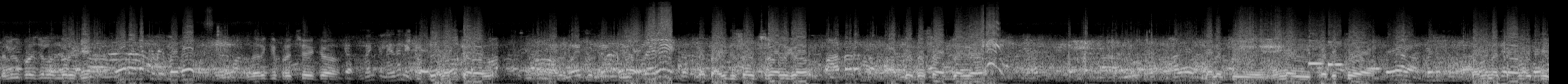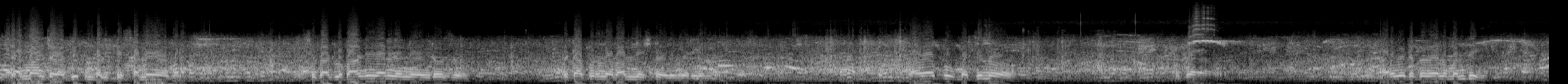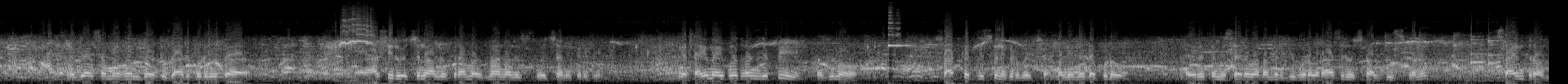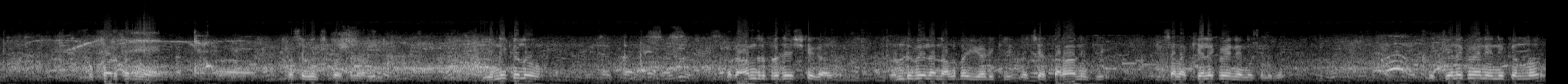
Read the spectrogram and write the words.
తెలుగు ప్రజలందరికీ అందరికీ ప్రత్యేక నమస్కారాలు. గత ఐదు సంవత్సరాలుగా అర్ధ దశాబ్దంగా మనకి ఉన్న ఈ ప్రభుత్వ గమనకానికి సన్మానించ అద్భుతం పలికే సమయం. సో దాంట్లో భాగంగా నేను ఈరోజు పిఠాపురంలో నామినేషన్ వేయడం జరిగింది. దాదాపు మధ్యలో ఒక అరవై డెబ్బై వేల మంది ప్రజా సమూహంతో దారి పొరుగుతా ఆశీర్వచనాలు ప్రేమాభిమానాలు ఇస్తూ వచ్చాను ఇక్కడికి. ఇంకా టైం అయిపోతుందని చెప్పి ప్రజలు షార్ట్ కట్ తీసుకొని ఇక్కడికి వచ్చాం మళ్ళీ వెళ్ళేటప్పుడు ఎవరైతే మిస్ అయ్యారో వాళ్ళందరికీ కూడా వారి ఆశీర్వచనాలు తీసుకొని సాయంత్రం ఉప్పాడు సభలో ప్రసంగించబోతున్నాను. ఎన్నికలు ఒక ఆంధ్రప్రదేశ్కే కాదు రెండు వేల నలభై ఏడుకి వచ్చే తరానికి చాలా కీలకమైన ఎన్నికలు ఇది. ఈ కీలకమైన ఎన్నికల్లో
